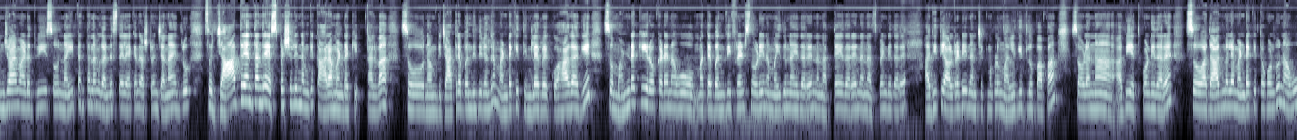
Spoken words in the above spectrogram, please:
ಎಂಜಾಯ್ ಮಾಡಿದ್ವಿ. ಸೊ ನೈಟ್ ಅಂತ ನಮ್ಗೆ ಅನ್ನಿಸ್ತಾ ಇಲ್ಲ, ಯಾಕೆಂದರೆ ಅಷ್ಟೊಂದು ಜನ ಇದ್ದರು ಸೊ ಜಾತ್ರೆ ಅಂತಂದರೆ ಎಸ್ಪೆಷಲಿ ನಮಗೆ ಖಾರ ಮಂಡಕ್ಕಿ ಅಲ್ವಾ? ಸೊ ನಮಗೆ ಜಾತ್ರೆ ಬಂದಿದ್ದೀವಿ ಅಂದರೆ ಮಂಡಕ್ಕಿ ತಿನ್ನಲೇಬೇಕು ಹಾಗಾಗಿ ಸೊ ಮಂಡಕ್ಕಿ ಇರೋ ಕಡೆ ನಾವು ಮತ್ತೆ ಬಂದ್ವಿ. ಫ್ರೆಂಡ್ಸ್ ನೋಡಿ ನಮ್ಮ ಮೈದುನ ಇದ್ದಾರೆ ನನ್ನ ಅತ್ತೆ ಇದ್ದಾರೆ ನನ್ನ ಹಸ್ಬೆಂಡ್ ಇದ್ದಾರೆ ಅದಿತಿ ಆಲ್ರೆಡಿ ನನ್ನ ಚಿಕ್ಕ ಮಗಳು ಮಲಗಿದ್ಲು ಪಾಪ. ಸೊ ಅವಳನ್ನು ಅಭಿ ಎತ್ಕೊಂಡಿದ್ದಾರೆ ಸೊ ಅದಾದಮೇಲೆ ಮಂಡಕ್ಕಿ ತಗೊಂಡು ನಾವು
